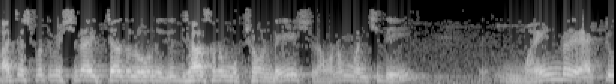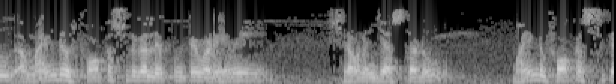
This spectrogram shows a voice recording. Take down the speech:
వాచస్పతి మిశ్ర ఇత్యాదులు నిధిధ్యాసనం ముఖ్యమండి శ్రవణం మంచిది. మైండ్ యాక్టివ్గా మైండ్ ఫోకస్డ్గా లేకుంటే వాడు ఏమి శ్రవణం చేస్తాడు. మైండ్ ఫోకస్కి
